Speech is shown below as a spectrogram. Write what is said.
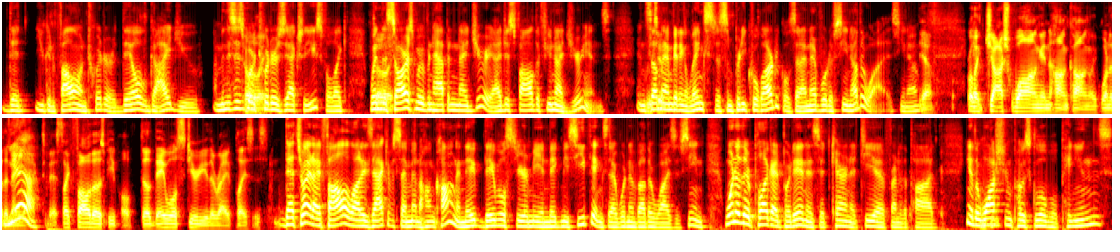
that you can follow on twitter they'll guide you i mean this is where twitter is actually useful like when the sars movement happened in nigeria i just followed a few nigerians and suddenly too. i'm getting links to some pretty cool articles that i never would have seen otherwise you know Yeah. Or like Josh Wong in Hong Kong, like one of the many Yeah. activists. Like follow those people. They'll, they will steer you the right places. That's right. I follow a lot of these activists I met in Hong Kong, and they they will steer me and make me see things that I wouldn't have otherwise have seen. One other plug I'd put in is that Karen Attiah, friend of the pod, you know, the mm-hmm. Washington Post Global Opinions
